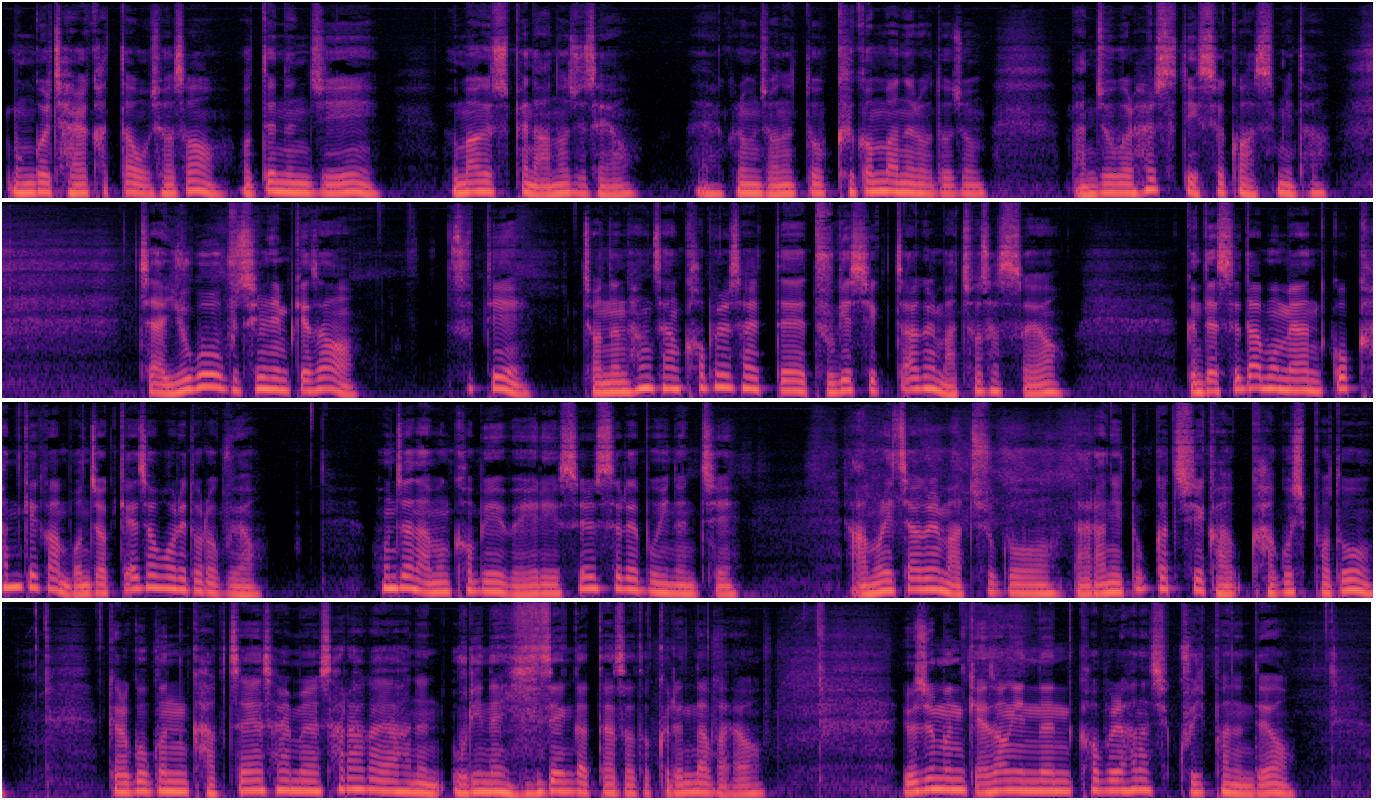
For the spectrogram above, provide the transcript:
몽골 잘 갔다 오셔서 어땠는지 음악의 숲에 나눠주세요. 네, 그럼 저는 또 그것만으로도 좀 만족을 할 수도 있을 것 같습니다. 자, 6597님께서 숲디 저는 항상 컵을 살 때 두 개씩 짝을 맞춰 샀어요. 근데 쓰다 보면 꼭 한 개가 먼저 깨져버리더라고요. 혼자 남은 컵이 왜 이리 쓸쓸해 보이는지 아무리 짝을 맞추고 나란히 똑같이 가, 가고 싶어도 결국은 각자의 삶을 살아가야 하는 우리네 인생 같아서도 그랬나 봐요. 요즘은 개성 있는 컵을 하나씩 구입하는데요.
